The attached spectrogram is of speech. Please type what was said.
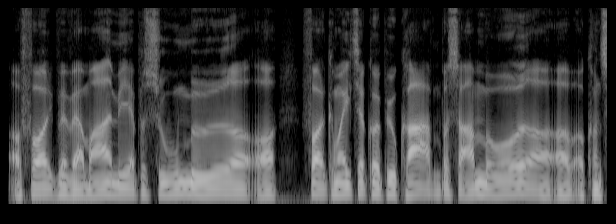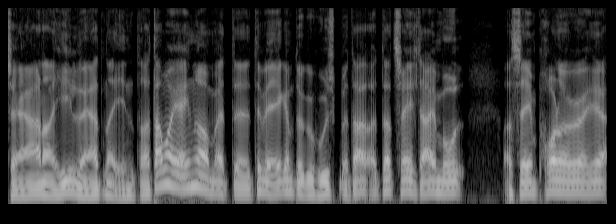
og folk vil være meget mere på Zoom-møder, og folk kommer ikke til at gå i biografen på samme måde, og, og, og koncerter, og hele verden er ændret. Der må jeg indrømme, at øh, det ved jeg ikke, om du kan huske, men der, der talte jeg imod og sagde, prøv at høre her,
